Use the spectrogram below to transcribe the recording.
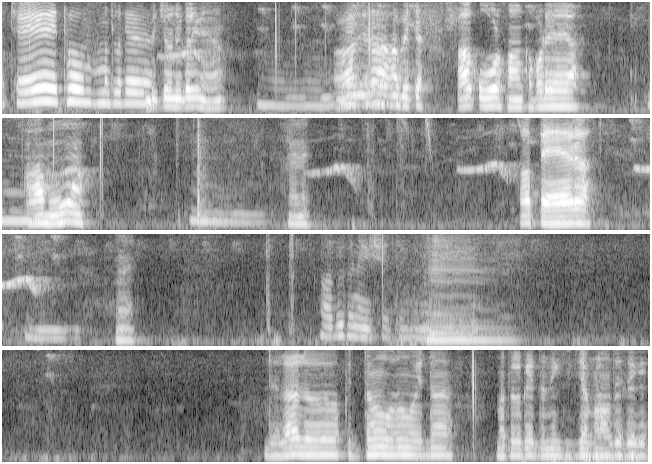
ਅੱਛਾ ਇਹ ਇਥੋਂ ਮਤਲਬ ਕਿ ਵਿੱਚੋਂ ਨਿਕਲ ਗਿਆ ਆ ਜਿਹੜਾ ਆਹ ਵਿੱਚ ਆ ਕੋਲ ਸੰਖ ਫੜਿਆ ਆ। ਆ ਮੂੰਹ ਆ। ਹਨ? ਆ ਪੈਰ ਆ। ਹਾਂ। ਆ ਵੀ ਗਣੇਸ਼ ਤੇ ਗਣੇਸ਼ ਜਲਾ ਲੋ ਕਿਦਾਂ ਉਦੋਂ ਇਦਾਂ ਮਤਲਬ ਕਿ ਇਦਾਂ ਦੀ ਚੀਜ਼ਾਂ ਬਣਾਉਂਦੇ ਸੀਗੇ।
